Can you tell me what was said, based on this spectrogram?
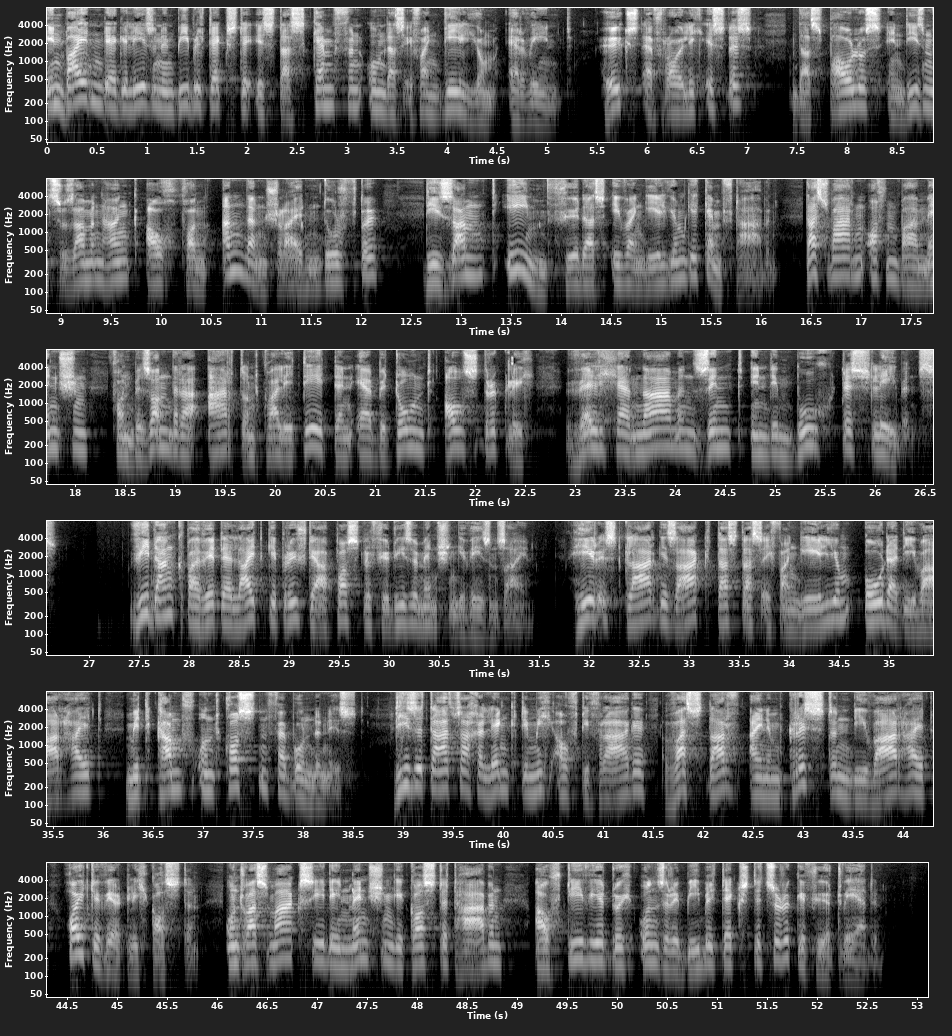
In beiden der gelesenen Bibeltexte ist das Kämpfen um das Evangelium erwähnt. Höchst erfreulich ist es, dass Paulus in diesem Zusammenhang auch von anderen schreiben durfte, die samt ihm für das Evangelium gekämpft haben. Das waren offenbar Menschen von besonderer Art und Qualität, denn er betont ausdrücklich, welcher Namen sind in dem Buch des Lebens. Wie dankbar wird der leidgeprüfte Apostel für diese Menschen gewesen sein. Hier ist klar gesagt, dass das Evangelium oder die Wahrheit mit Kampf und Kosten verbunden ist. Diese Tatsache lenkte mich auf die Frage, was darf einem Christen die Wahrheit heute wirklich kosten? Und was mag sie den Menschen gekostet haben, auf die wir durch unsere Bibeltexte zurückgeführt werden?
